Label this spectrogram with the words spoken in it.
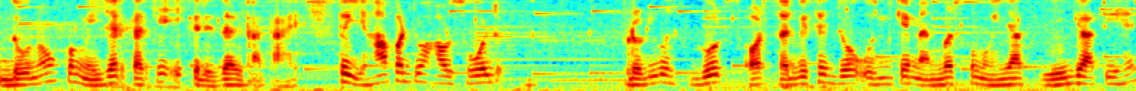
दोनों को मेजर करके एक रिज़ल्ट आता है। तो यहाँ पर जो हाउस होल्ड प्रोड्यूस गुड्स और सर्विसेज़ जो उनके मेंबर्स को मुहैया की जाती है,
